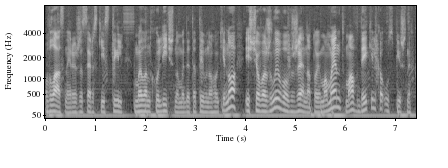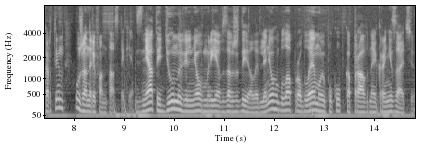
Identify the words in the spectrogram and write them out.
власний режисерський стиль меланхолічно-медитативного кіно, і що важливо, вже на той момент мав декілька успішних картин у жанрі фантастики. Зняти Дюну Вільньов мріяв завжди, але для нього була проблемою покупка прав на екранізацію.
